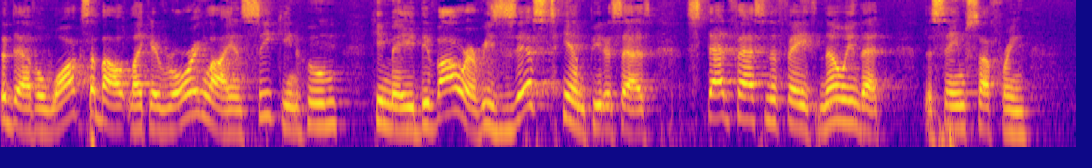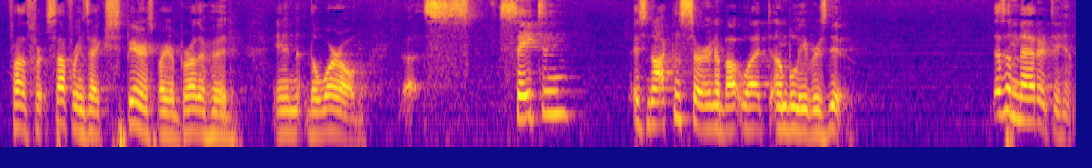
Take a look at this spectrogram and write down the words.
the devil, walks about like a roaring lion, seeking whom he may devour. Resist him, Peter says, steadfast in the faith, knowing that the same suffering, sufferings are experienced by your brotherhood in the world. Uh, Satan is not concerned about what unbelievers do. It doesn't matter to him.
